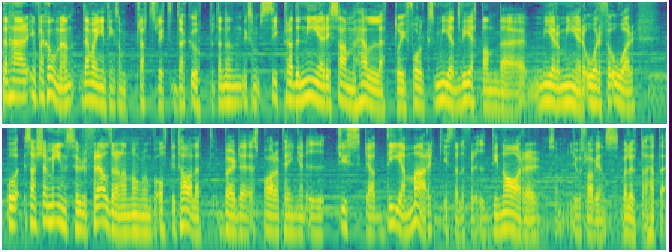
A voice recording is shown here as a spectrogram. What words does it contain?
Den här inflationen, den var ingenting som plötsligt dök upp utan den liksom sipprade ner i samhället och i folks medvetande mer och mer år för år. Och Sasha minns hur föräldrarna någon gång på 80-talet började spara pengar i tyska D-mark istället för i dinarer som Jugoslaviens valuta hette.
